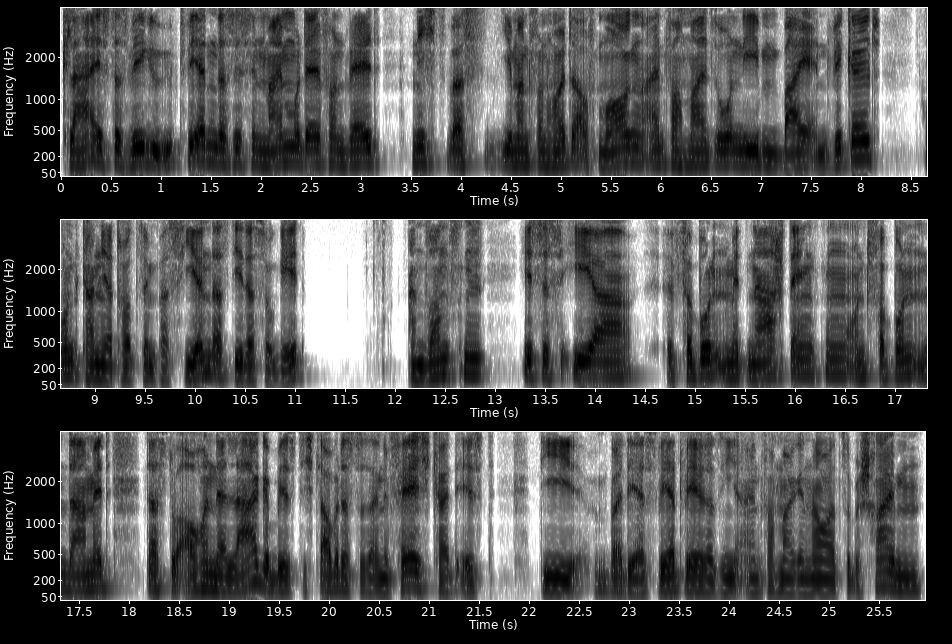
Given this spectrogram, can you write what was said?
Klar ist, dass Wege geübt werden, das ist in meinem Modell von Welt nicht, was jemand von heute auf morgen einfach mal so nebenbei entwickelt und kann ja trotzdem passieren, dass dir das so geht. Ansonsten ist es eher verbunden mit Nachdenken und verbunden damit, dass du auch in der Lage bist, ich glaube, dass das eine Fähigkeit ist, die, bei der es wert wäre, sie einfach mal genauer zu beschreiben,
